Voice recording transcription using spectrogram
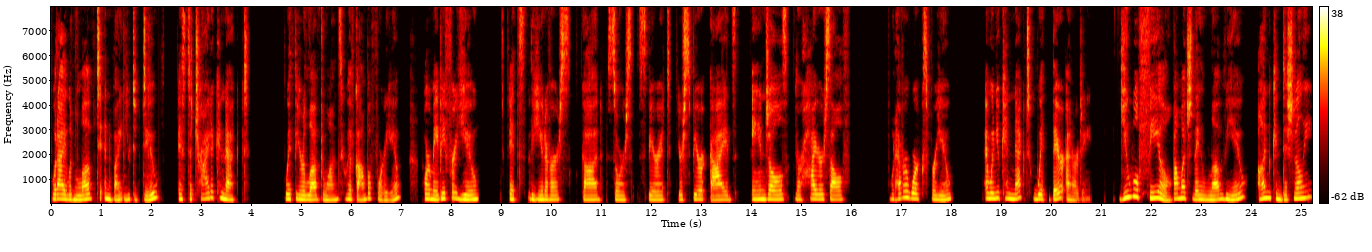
what I would love to invite you to do is to try to connect with your loved ones who have gone before you or maybe for you, it's the universe, God, source, spirit, your spirit guides, angels, your higher self, whatever works for you. And when you connect with their energy, you will feel how much they love you unconditionally.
